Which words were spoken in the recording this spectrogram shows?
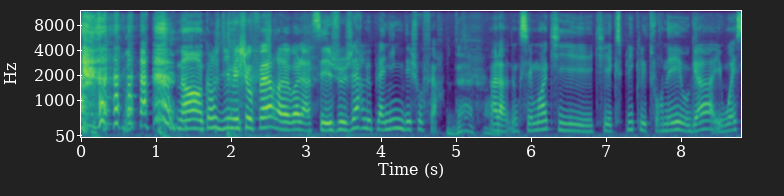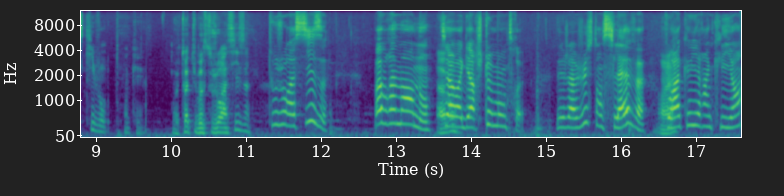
non, quand je dis mes chauffeurs, euh, voilà, c'est je gère le planning des chauffeurs. D'accord. Voilà, donc c'est moi qui, qui explique les tournées aux gars et où est-ce qu'ils vont. Ok. Bon, toi, tu bosses toujours assise? Toujours assise? Pas vraiment, non. Ah Tiens, bon? regarde, je te montre. Déjà, juste on se lève pour accueillir un client.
